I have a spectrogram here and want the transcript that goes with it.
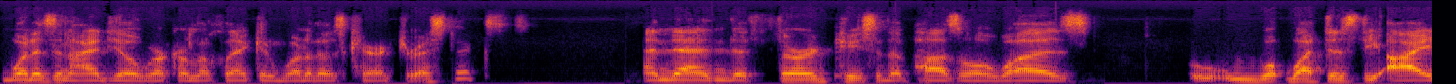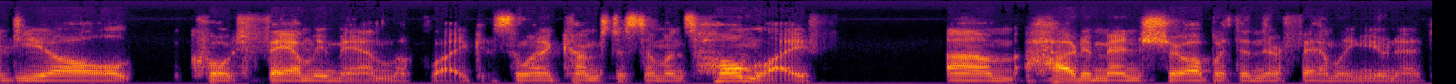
what does an ideal worker look like and what are those characteristics? And then the third piece of the puzzle was what, what does the ideal quote family man look like? So when it comes to someone's home life, um, how do men show up within their family unit?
